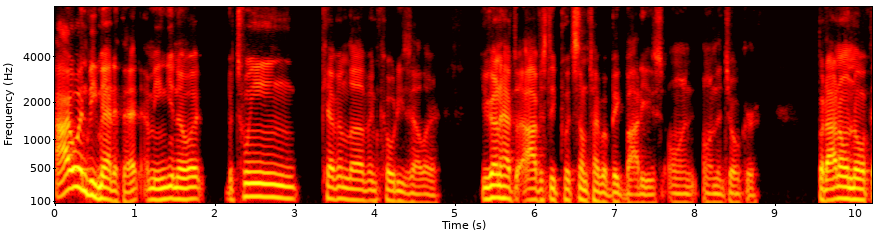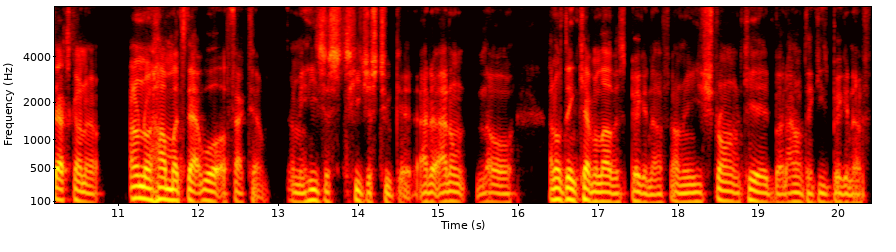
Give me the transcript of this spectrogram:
I wouldn't be mad at that. I mean, you know what? Between Kevin Love and Cody Zeller, you're gonna have to obviously put some type of big bodies on on the Joker. But I don't know if that's gonna. I don't know how much that will affect him. I mean, he's just he's just too good. I don't, I don't know. I don't think Kevin Love is big enough. I mean, he's strong kid, but I don't think he's big enough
